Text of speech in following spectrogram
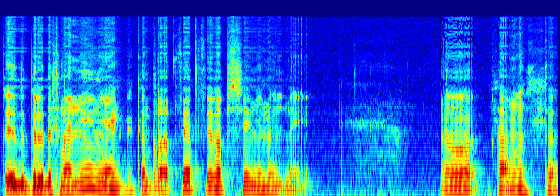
предохранения, как контрацепции, вообще не нужны. Вот, потому что,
